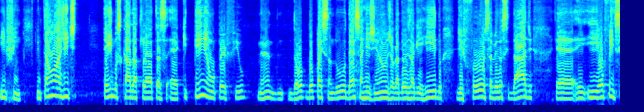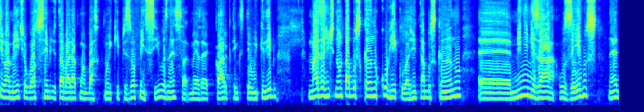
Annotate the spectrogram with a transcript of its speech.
enfim. Então a gente tem buscado atletas é, que tenham o perfil né, do, do Paysandu, dessa região, jogadores aguerridos, de força, velocidade. É, e, e, ofensivamente eu gosto sempre de trabalhar com, com equipes ofensivas, né, mas é claro que tem que ter um equilíbrio mas a gente não está buscando currículo, a gente está buscando é, minimizar os erros, né,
